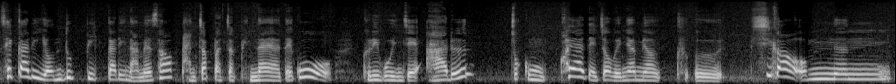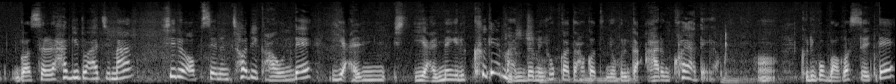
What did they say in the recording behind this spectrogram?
색깔이 연두빛깔이 나면서 반짝반짝 빛나야 되고 그리고 이제 알은 조금 커야 되죠. 왜냐하면 그 어, 씨가 없는 것을 하기도 하지만 씨를 없애는 처리 가운데 이, 알, 이 알맹이를 크게 만드는 그렇죠. 효과도 하거든요. 그러니까 알은 커야 돼요. 어, 그리고 먹었을 때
